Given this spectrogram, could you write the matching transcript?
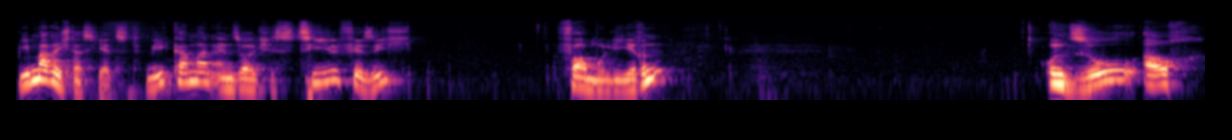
Wie mache ich das jetzt? Wie kann man ein solches Ziel für sich formulieren und so auch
